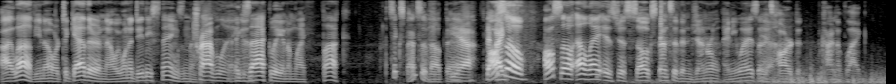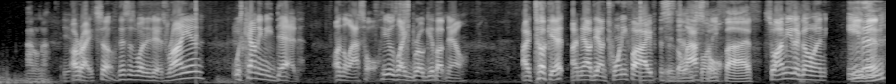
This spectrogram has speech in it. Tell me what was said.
I love, you know, we're together and now we want to do these things. And then, Traveling. exactly. And I'm like, fuck, it's expensive out there. Yeah. Th- I- Also, also, LA is just so expensive in general, anyways, and it's hard to kind of like, I don't know. All right, so this is what it is. Ryan was counting me dead on the last hole. He was like, "Bro, give up now." I took it. I'm now down 25. This You're is the last hole. 25. So I'm either going even, Even,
